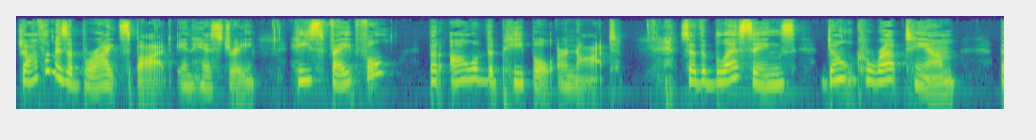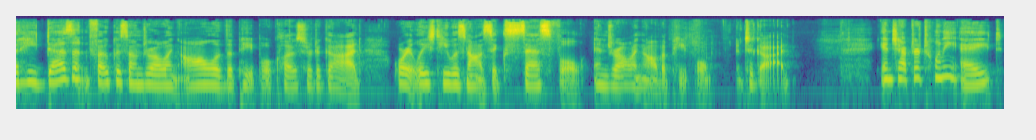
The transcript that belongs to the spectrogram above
Jotham is a bright spot in history. He's faithful, but all of the people are not. So the blessings don't corrupt him, but he doesn't focus on drawing all of the people closer to God, or at least he was not successful in drawing all the people to God. In chapter 28,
